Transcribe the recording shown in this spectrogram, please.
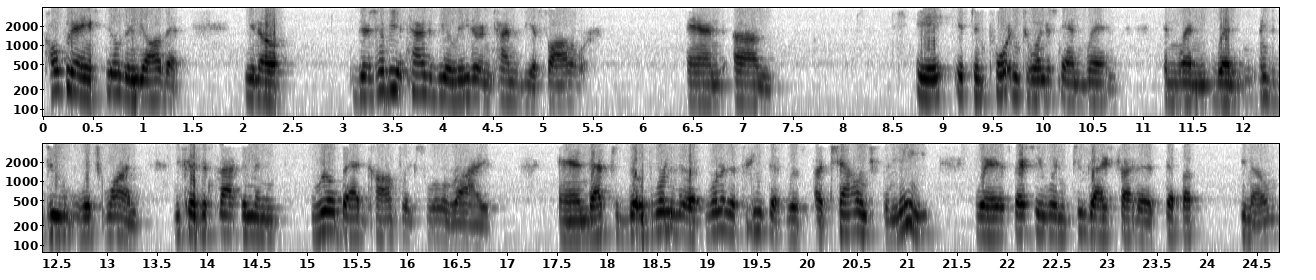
Hopefully, I instilled in y'all that you know there's going to be a time to be a leader and time to be a follower, and um, it, it's important to understand when and when when when to do which one because if not, then real bad conflicts will arise. And that's one of the one of the things that was a challenge for me, where especially when two guys try to step up, you know,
